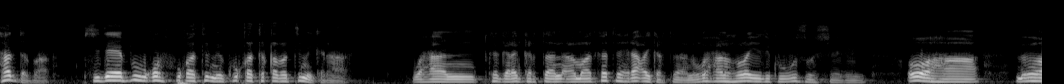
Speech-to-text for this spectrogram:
haddaba sidee buu qofku ku qabatimi karaa? Waxaan ka garan kartaan ama aad ka tixraaci kartaan waxaan horey idinkugu soo sheegay oo ahaa muxuu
